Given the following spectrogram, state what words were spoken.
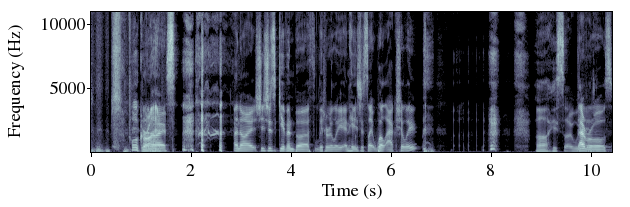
poor Grimes. I know she's just given birth literally, and he's just like, well, actually, Oh, he's so weird. that rules.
